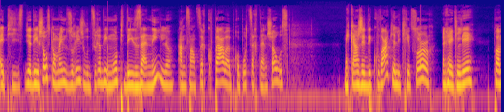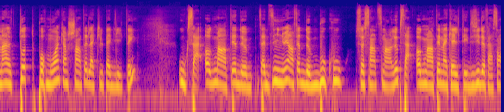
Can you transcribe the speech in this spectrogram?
Et puis, il y a des choses qui ont même duré, je vous dirais, des mois puis des années, là, à me sentir coupable à propos de certaines choses. Mais quand j'ai découvert que l'écriture réglait pas mal tout pour moi quand je chantais de la culpabilité, ou que ça augmentait de, ça diminuait en fait de beaucoup ce sentiment-là, puis ça augmentait ma qualité de vie de façon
